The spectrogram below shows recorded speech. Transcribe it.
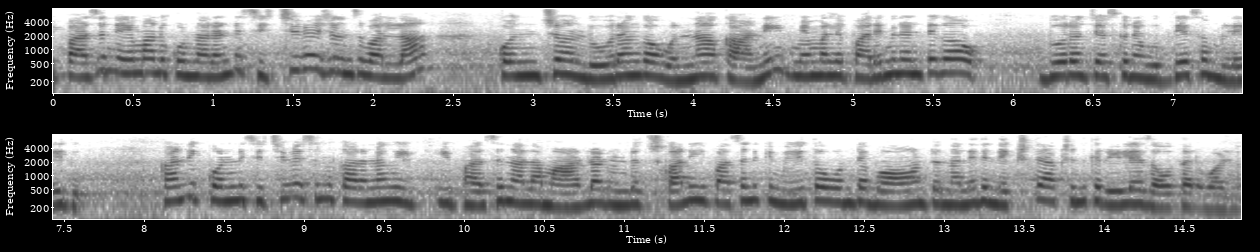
ఈ పర్సన్ ఏమనుకున్నారంటే సిచ్యువేషన్స్ వల్ల కొంచెం దూరంగా ఉన్నా కానీ మిమ్మల్ని పర్మనెంట్గా దూరం చేసుకునే ఉద్దేశం లేదు. కానీ కొన్ని సిచ్యువేషన్ కారణంగా ఈ- పర్సన్ అలా మాట్లాడి ఉండొచ్చు. కానీ ఈ పర్సన్కి మీతో ఉంటే బాగుంటుంది అనేది నెక్స్ట్ యాక్షన్కి రియలైజ్ అవుతారు వాళ్ళు.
